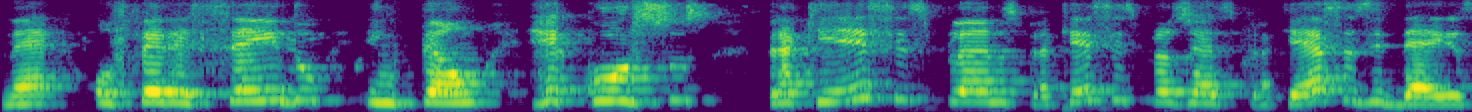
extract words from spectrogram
né? oferecendo então recursos para que esses planos, para que esses projetos, para que essas ideias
